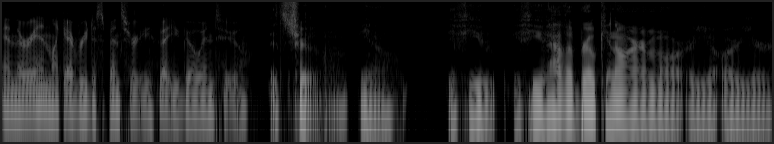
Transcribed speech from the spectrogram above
and they're in like every dispensary that you go into. It's true. You know, if you if you have a broken arm or, or you or you're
